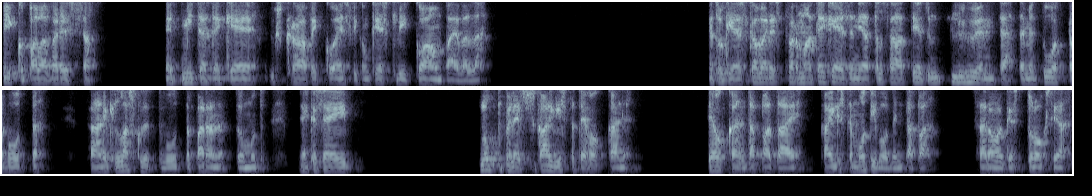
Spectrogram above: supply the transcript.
viikkopalaverissa että mitä tekee yksi graafikko ensi viikon keskiviikko aamupäivällä. Ja toki näistä kaverista varmaan tekee sen ja että saa tietyn lyhyen tähtäimen tuottavuutta tai ainakin laskutettavuutta parannettua, mutta ehkä se ei loppupeleissä kaikista tehokkain, tehokkain tapa tai kaikista motivoivin tapa saada oikeasti tuloksia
